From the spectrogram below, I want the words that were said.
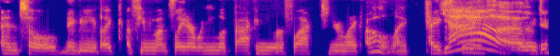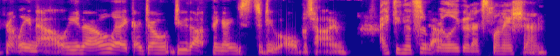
until maybe like a few months later when you look back and you reflect and you're like oh like i experience yeah. really differently now you know like i don't do that thing i used to do all the time I think that's a yeah. really good explanation.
